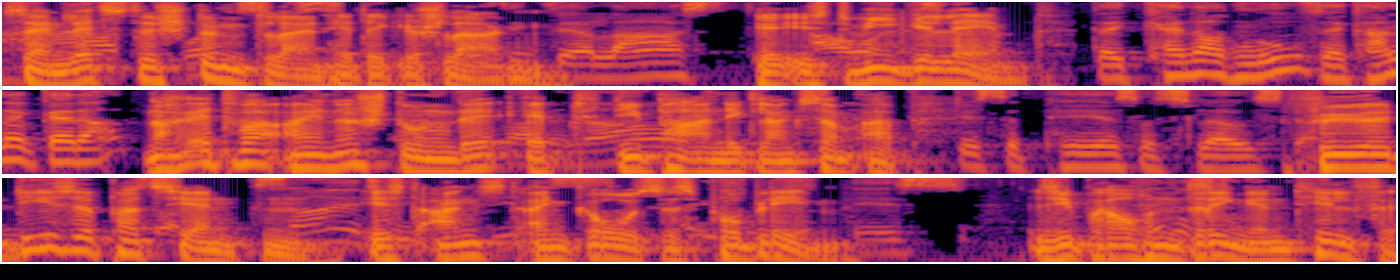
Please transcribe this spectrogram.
sein letztes Stündlein hätte geschlagen. Er ist wie gelähmt. Nach etwa einer Stunde ebbt die Panik langsam ab. Für diese Patienten ist Angst ein großes Problem. Sie brauchen dringend Hilfe.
